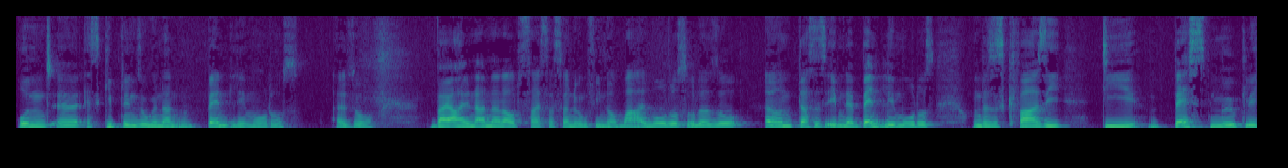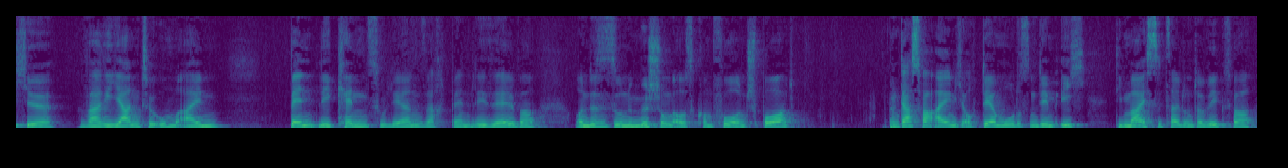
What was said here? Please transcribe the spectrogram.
und äh, es gibt den sogenannten Bentley-Modus. Also bei allen anderen Autos heißt das dann irgendwie Normalmodus oder so. Und das ist eben der Bentley-Modus und das ist quasi die bestmögliche Variante, um ein Bentley kennenzulernen, sagt Bentley selber. Und das ist so eine Mischung aus Komfort und Sport. Und das war eigentlich auch der Modus, in dem ich die meiste Zeit unterwegs war.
